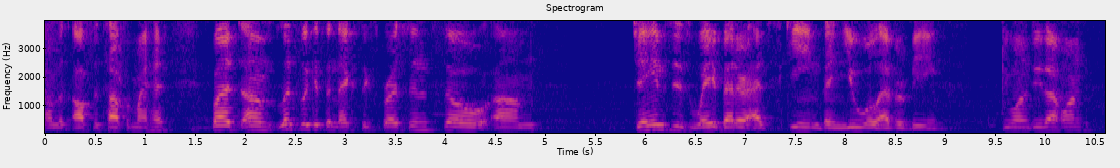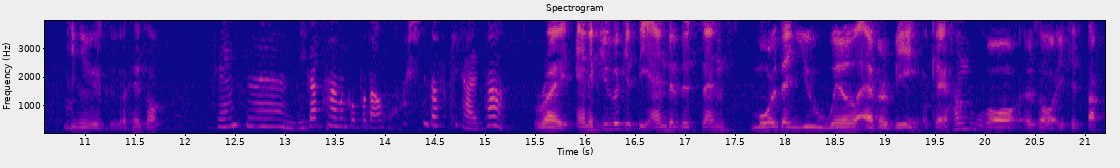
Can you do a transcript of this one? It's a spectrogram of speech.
on the, off the top of my head. But um, let's look at the next expression. So, um, James is way better at skiing than you will ever be. Do you want to do that one? Can you 그거 해석? 제임스는 네가 타는 것보다 훨씬 더 스키 잘 타. Right. And if you look at the end of this sentence, more than you will ever be. Okay, 한국어에서 이렇게 딱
